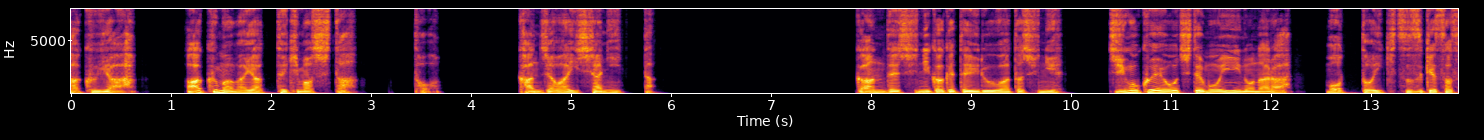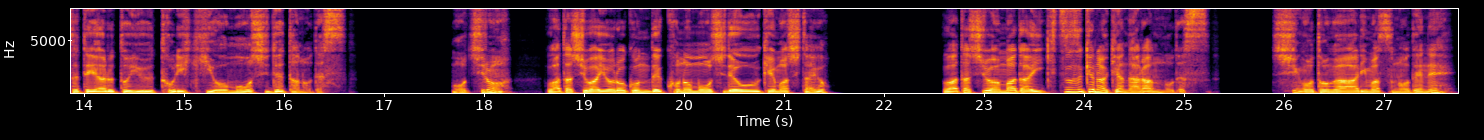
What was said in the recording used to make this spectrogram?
昨夜、悪魔がやってきました、と、患者は医者に言った。癌で死にかけている私に、地獄へ落ちてもいいのなら、もっと生き続けさせてやるという取引を申し出たのです。もちろん、私は喜んでこの申し出を受けましたよ。私はまだ生き続けなきゃならんのです。仕事がありますのでね。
